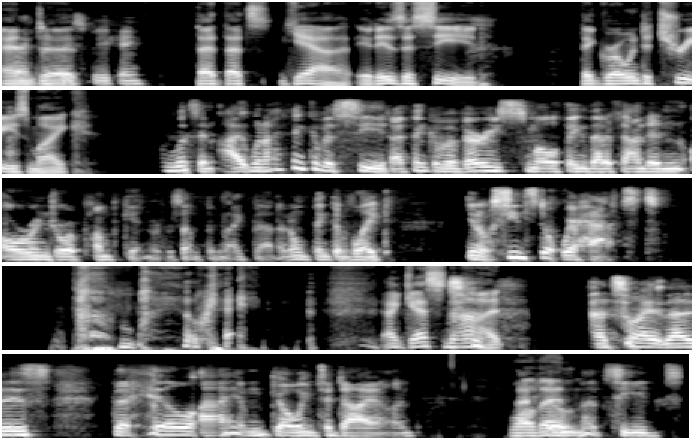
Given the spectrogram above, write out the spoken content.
and uh, speaking, that that's yeah, it is a seed. They grow into trees, Mike. listen, I when I think of a seed, I think of a very small thing that I found in an orange or a pumpkin or something like that. I don't think of like, you know, seeds don't wear hats. okay. I guess not. That's why that is the hill I am going to die on. Well, then that seeds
